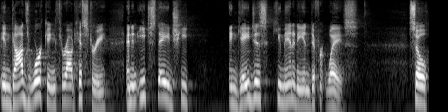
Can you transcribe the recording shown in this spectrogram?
in God's working throughout history. And in each stage, He engages humanity in different ways. So,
